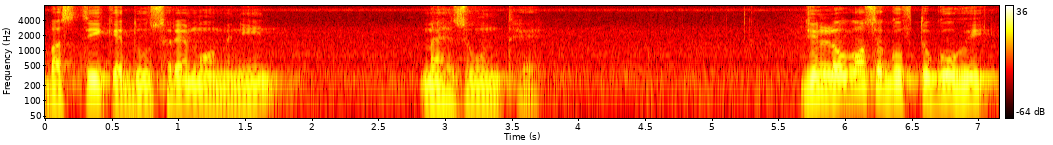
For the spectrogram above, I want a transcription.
बस्ती के दूसरे मोमिन महजून थे। जिन लोगों से गुफ्तगु हुई,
